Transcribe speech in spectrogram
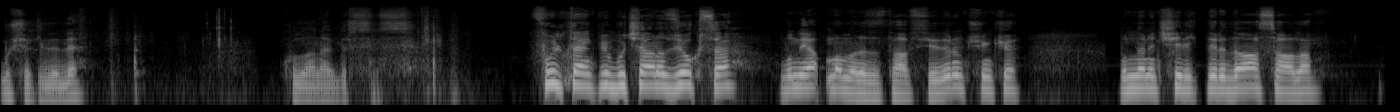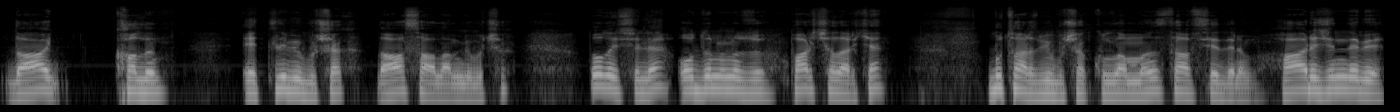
Bu şekilde de kullanabilirsiniz. Full tank bir bıçağınız yoksa bunu yapmamanızı tavsiye ediyorum. Çünkü bunların çelikleri daha sağlam, daha kalın, etli bir bıçak, daha sağlam bir bıçak. Dolayısıyla odununuzu parçalarken bu tarz bir bıçak kullanmanızı tavsiye ederim. Haricinde bir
